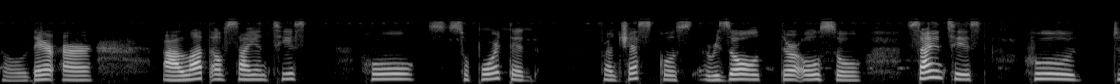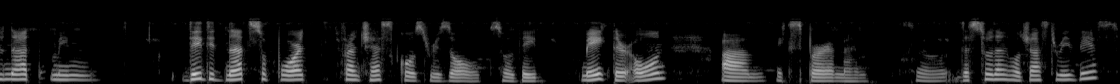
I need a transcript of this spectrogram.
So there are a lot of scientists who supported Francesco's result. There are also scientists who do not mean they did not support Francesco's result, so they make their own um, experiment. So the student will just read this.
